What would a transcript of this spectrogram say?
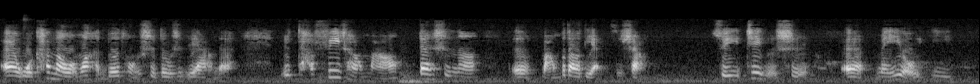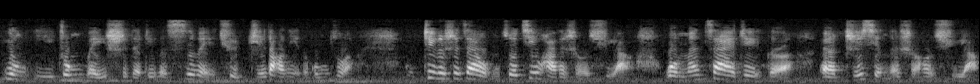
哎，我看到我们很多同事都是这样的，他非常忙，但是呢，呃，忙不到点子上。所以这个是呃没有以用以终为始的这个思维去指导你的工作，这个是在我们做计划的时候需要，我们在这个呃执行的时候需要，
